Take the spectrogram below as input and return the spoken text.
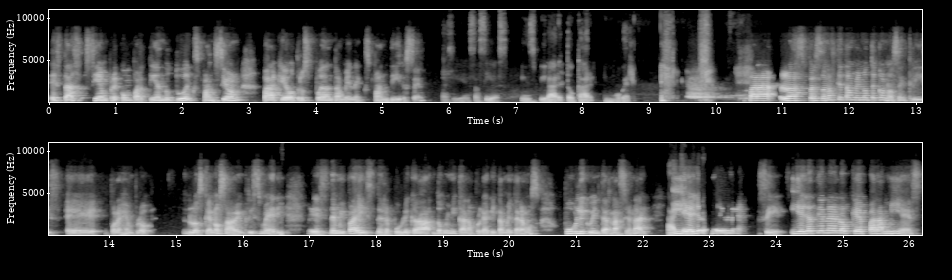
estás siempre compartiendo tu expansión para que otros puedan también expandirse. Así es, así es, inspirar, tocar y mover. Para las personas que también no te conocen, Chris, eh, por ejemplo, los que no saben, Chris Mary es de mi país, de República Dominicana, porque aquí también tenemos público internacional. Ah, y ella tiene, sí, y ella tiene lo que para mí es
